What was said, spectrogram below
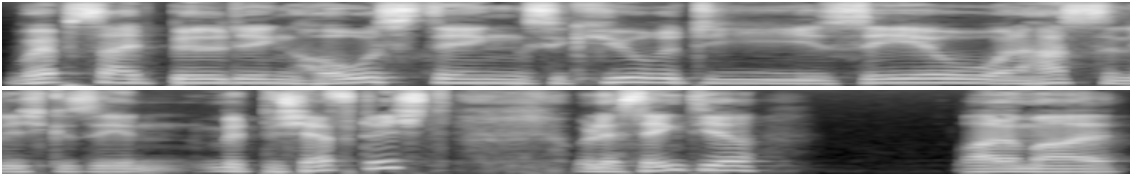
Website Building, Hosting, Security, SEO und hast du nicht gesehen mit beschäftigt. Und jetzt denkt ihr, warte mal,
